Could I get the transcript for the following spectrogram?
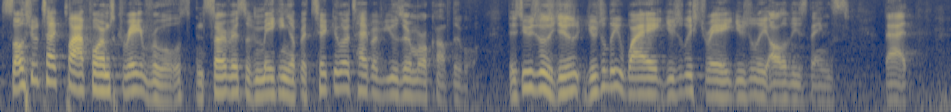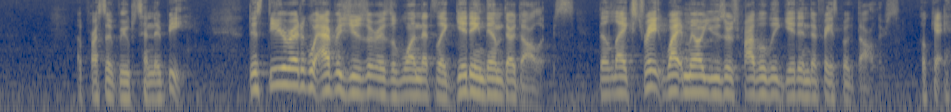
social tech platforms create rules in service of making a particular type of user more comfortable. This usually usually white, usually straight, usually all of these things that oppressive groups tend to be. This theoretical average user is the one that's like getting them their dollars. The like straight white male users probably get in their Facebook dollars. Okay.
